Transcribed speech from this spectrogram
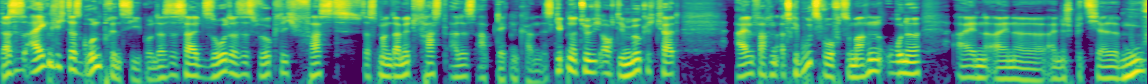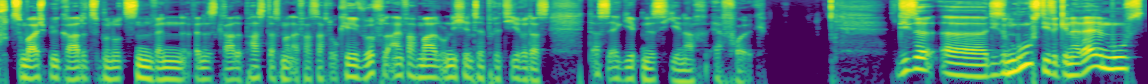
Das ist eigentlich das Grundprinzip und das ist halt so, dass es wirklich fast, dass man damit fast alles abdecken kann. Es gibt natürlich auch die Möglichkeit, einfach einen Attributswurf zu machen, ohne ein, eine, eine spezielle Move zum Beispiel gerade zu benutzen, wenn, wenn es gerade passt, dass man einfach sagt, okay, würfel einfach mal und ich interpretiere das, das Ergebnis je nach Erfolg diese, äh, diese Moves, diese generellen Moves,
